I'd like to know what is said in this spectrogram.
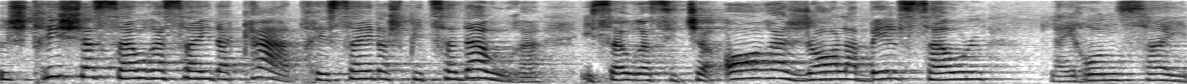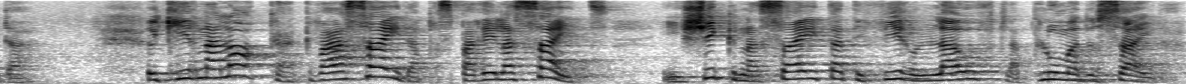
Il striscia saura seida catre, seida spizzadaura, e saura siccia ora jola bel saul l'airon seida. Il kirna loca, qua seida, per spare la seit, e chicna seita te fir lauft la pluma de seida.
